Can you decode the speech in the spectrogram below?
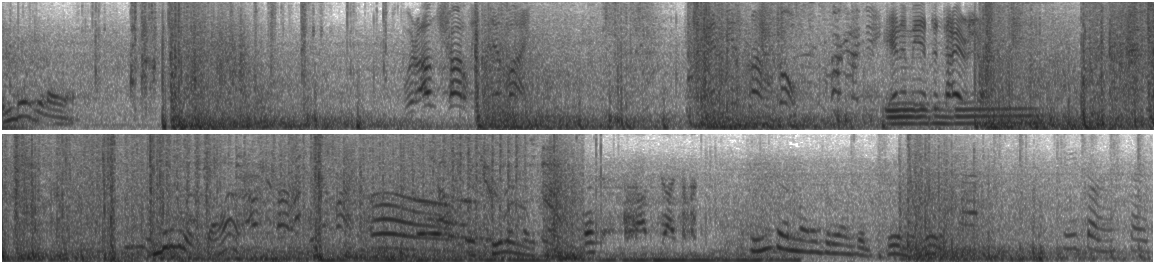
ரெண்டு பேர் போறாங்க We're on Charlie. Stand by. Bravo, go. Enemy at the tire shop. 이름으로 없다. 아, 오랜만에 들어왔다. 오랜만에 들어왔는데 그러면은. Little mistake.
